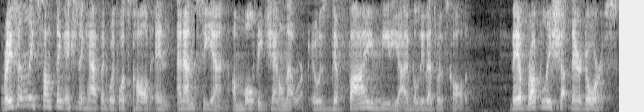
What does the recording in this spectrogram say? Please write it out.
Recently, something interesting happened with what's called an, an MCN, a multi channel network. It was Defy Media, I believe that's what it's called. They abruptly shut their doors.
